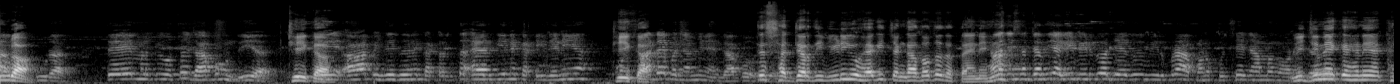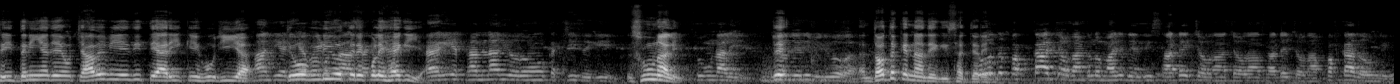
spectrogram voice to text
ਪੂਰਾ। ਪੂਰਾ ਤੇ ਮਤਲਬ ਕਿ ਉੱਥੇ ਗੱਭ ਹੁੰਦੀ ਆ। ਠੀਕ ਆ। ਤੇ ਆ ਪਿਛਲੇ ਦਿਨ ਕੱਟ ਦਿੱਤਾ ਐਤਕੀ ਇਹਨੇ ਕੱਟੀ ਦੇਣੀ ਆ। ਠੀਕ ਆ। ਸਾਢੇ ਪੰਜਾਂ ਮਹੀਨੇ ਗੱਭ ਹੋ ਤੇ ਸੱਜਰ ਦੀ ਵੀਡੀਓ ਹੈਗੀ ਚੰਗਾ ਦੁੱਧ ਦਿੱਤਾ ਇਹਨੇ ਹਨਾ? ਹਾਂਜੀ ਸੱਜਰ ਦੀ ਹੈਗੀ ਵੀਡੀਓ ਜੇ ਕੋਈ ਵੀਰ ਭਰਾ ਆਪਾਂ ਨੂੰ ਪੁੱਛੇ ਜਾਂ ਮੰਗਵਾਉਣੇ ਵੀ ਜਿਹਨੇ ਕਿਸੇ ਨੇ ਖਰੀਦਣੀ ਆ ਜੇ ਉਹ ਚਾਹਵੇ ਵੀ ਇਹਦੀ ਤਿਆਰੀ ਕਿਹੋ ਜੀ ਆ ਹਾਂਜੀ, ਤੇ ਉਹ ਵੀਡੀਓ ਤੇਰੇ ਕੋਲੇ ਹੈਗੀ ਆ। ਹੈਗੀ 8 ਦਿਨਾਂ ਦੀ ਉਦੋਂ ਕੱਚੀ ਸੀਗੀ। ਸੂਣ ਵਾਲੀ। ਸੂਣ ਵਾਲੀ ਤੇ- ਜਿਹਦੀ ਵੀਡੀਓ ਆ। ਦੁੱਧ ਕਿੰਨਾ ਦੇਗੀ ਸੱਜਰ? ਇਹ ਦੁੱਧ ਪੱਕਾ 14 ਕਿਲੋ ਮੱਝ ਦਿੰਦੀ 14.5 14 14.5 ਪੱਕਾ ਦਊਗੀ।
